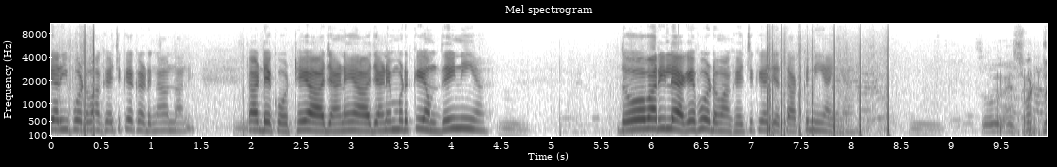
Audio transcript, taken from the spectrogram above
ਵਾਰੀ ਫੋਟੋਆਂ ਖਿੱਚ ਕੇ ਖੜੀਆਂ ਉਹਨਾਂ ਨੇ। ਤੁਹਾਡੇ ਕੋਠੇ ਆ ਜਾਣੇ ਆ ਜਾਣੇ ਮੁੜ ਕੇ ਆਉਂਦੇ ਹੀ ਨਹੀਂ ਆ। ਦੋ ਵਾਰੀ ਲੈ ਗਏ ਫੋਟੋਆਂ ਖਿੱਚ ਕੇ ਅਜੇ ਤੱਕ ਨਹੀਂ ਆਈਆਂ। ਸੋ ਇਸ ਵਕਤ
